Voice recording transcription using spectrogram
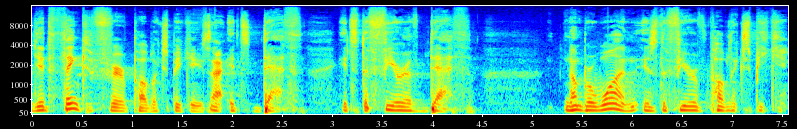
You'd think fear of public speaking. It's not, it's death. It's the fear of death. Number one is the fear of public speaking.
